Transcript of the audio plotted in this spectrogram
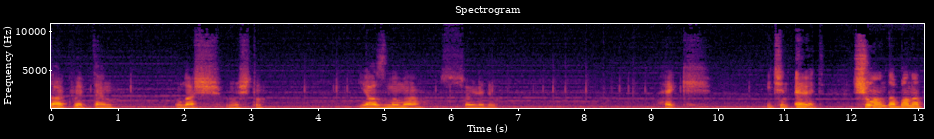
Dark Web'ten ulaşmıştım. Yazmamı söyledim. Hack için. Evet. Şu anda bana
